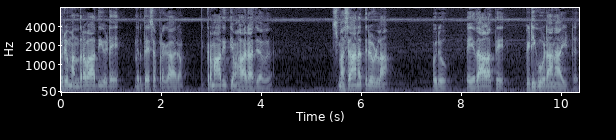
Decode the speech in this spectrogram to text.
ഒരു മന്ത്രവാദിയുടെ നിർദ്ദേശപ്രകാരം വിക്രമാദിത്യ മഹാരാജാവ് ശ്മശാനത്തിലുള്ള ഒരു വേതാളത്തെ പിടികൂടാനായിട്ട്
